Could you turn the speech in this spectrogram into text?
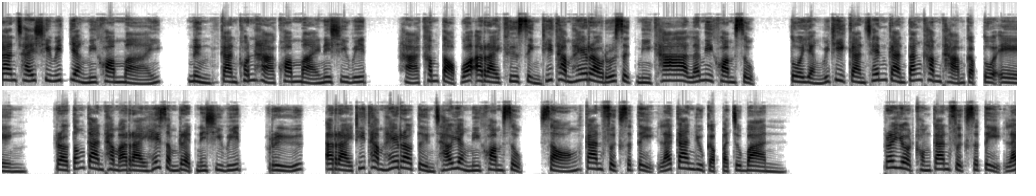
การใช้ชีวิตอย่างมีความหมาย 1. การค้นหาความหมายในชีวิต หาคำตอบว่าอะไรคือสิ่งที่ทำให้เรารู้สึกมีค่าและมีความสุข ตัวอย่างวิธีการเช่นการตั้งคำถามกับตัวเอง เราต้องการทำอะไรให้สำเร็จในชีวิต หรืออะไรที่ทำให้เราตื่นเช้าอย่างมีความสุข 2. การฝึกสติและการอยู่กับปัจจุบัน ประโยชน์ของการฝึกสติและ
